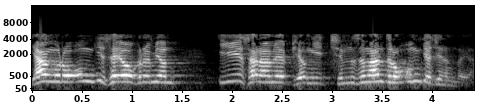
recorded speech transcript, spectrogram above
양으로 옮기세요. 그러면 이 사람의 병이 짐승한테로 옮겨지는 거야.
